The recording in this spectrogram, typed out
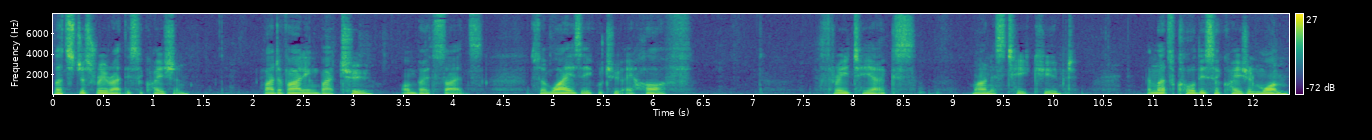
let's just rewrite this equation by dividing by 2 on both sides. So y is equal to a half 3tx minus t cubed. And let's call this equation 1.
